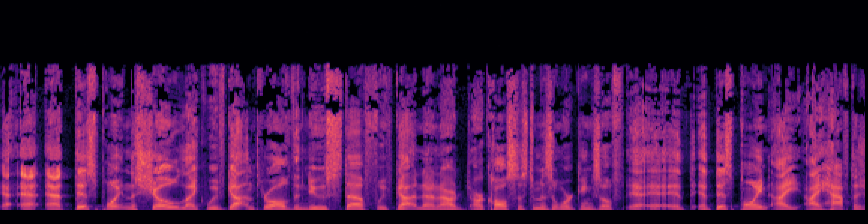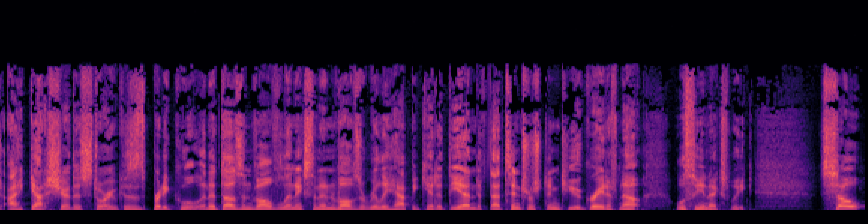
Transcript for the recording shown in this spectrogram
at, at, this point in the show, like we've gotten through all the news stuff, we've gotten our our call system isn't working. So if, at, at, this point, I I have to I got to share this story because it's pretty cool and it does involve Linux and it involves a really happy kid at the end. If that's interesting to you, great. If not, we'll see you next week. So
